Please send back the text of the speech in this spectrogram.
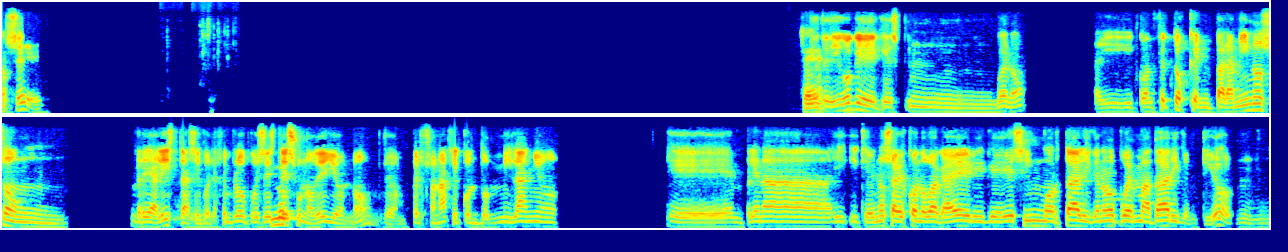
No sé. Sí. Te digo que, que es. mm, bueno, hay conceptos que para mí no son realistas. Y por ejemplo, pues este No. es uno de ellos, ¿no? O sea, un personaje con 2000 años eh, en plena. Y, y que no sabes cuándo va a caer y que es inmortal y que no lo puedes matar y que, tío, mm,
